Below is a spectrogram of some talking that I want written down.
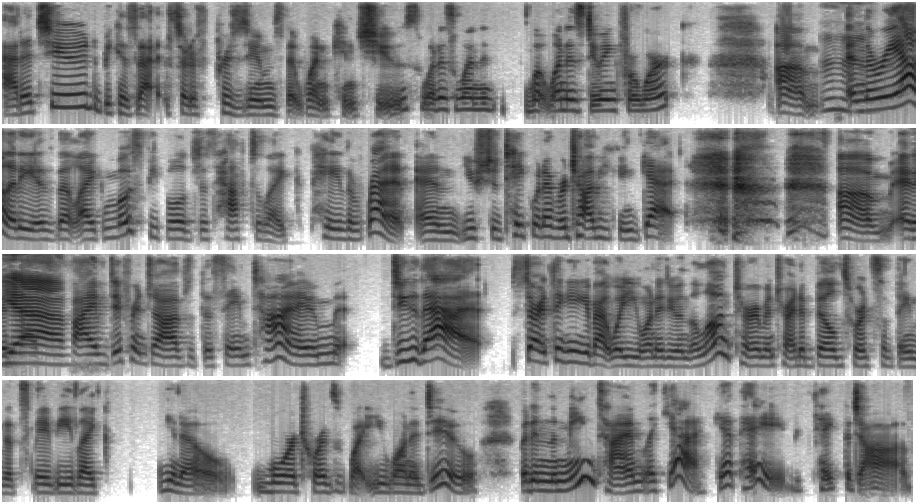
attitude because that sort of presumes that one can choose what is one what one is doing for work. Um, Mhm. And the reality is that like most people just have to like pay the rent, and you should take whatever job you can get. um, and if Yeah. five different jobs at the same time, do that. Start thinking about what you want to do in the long term, and try to build towards something that's maybe like you know more towards what you want to do. But in the meantime, like yeah, get paid, take the job.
